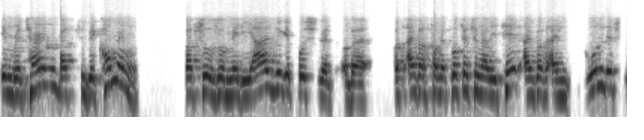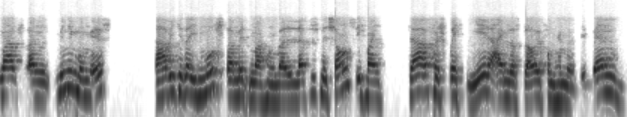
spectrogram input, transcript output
im Return was zu bekommen, was so, so medial so gepusht wird oder was einfach von der Professionalität einfach ein Grundmaß an Minimum ist, da habe ich gesagt, ich muss da mitmachen, weil das ist eine Chance. Ich meine, klar verspricht jeder einem das Blaue vom Himmel. Wir werden,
